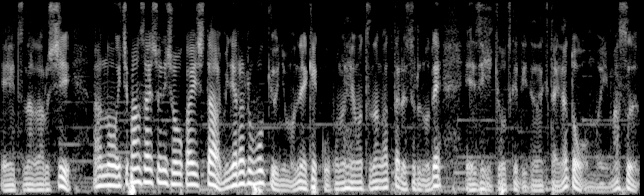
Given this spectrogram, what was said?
えー、つながるし、あの、一番最初に紹介したミネラル補給にもね、結構この辺はつながったりするので、えー、ぜひ気をつけていただきたいなと思います。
